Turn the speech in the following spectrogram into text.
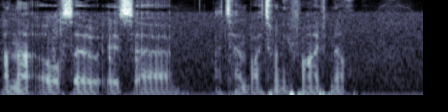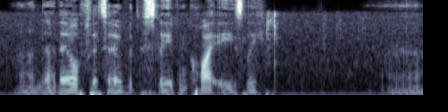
and that also is uh, a 10 by 25 mil. And uh, they all fit over the sleeve and quite easily. Uh,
